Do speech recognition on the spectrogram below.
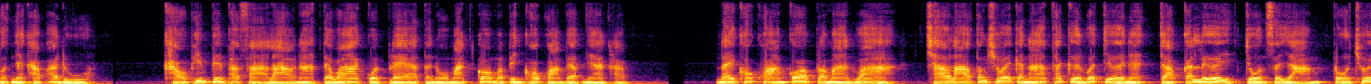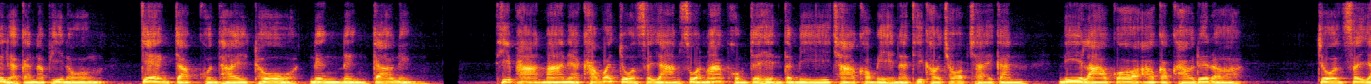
สต์เนี่ยครับอะดู เขาพิมพ์เป็นภาษาลาวนะ แต่ว่ากดแปลอัตโนมัติก็มาเป็นข้อความแบบนี้ครับ ในข้อความก็ประมาณว่า ชาวลาวต้องช่วยกันนะ ถ้าเกิดว่าเจอเนี่ยจับกันเลย โจรสยามโปรดช่วยเหลือกันนะพี่น้อง แจ้งจับคนไทยโทร1191ที่ผ่านมาเนี่ยคำว่าโจรสยามส่วนมากผมจะเห็นแต่มีชาวเขมรนะที่เขาชอบใช้กัน นี่ลาวก็เอากับเขาด้วยเหรอ โจรสย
